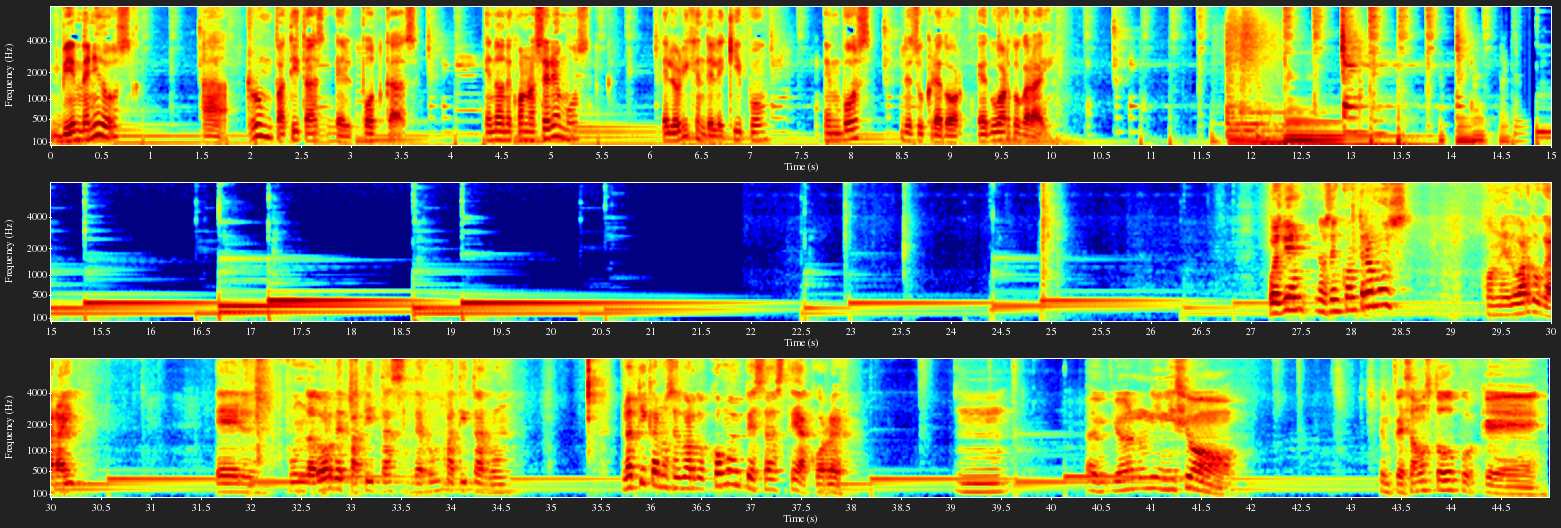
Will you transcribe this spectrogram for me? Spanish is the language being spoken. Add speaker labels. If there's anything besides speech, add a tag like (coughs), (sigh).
Speaker 1: Bienvenidos a Rum Patitas, el podcast, en donde conoceremos el origen del equipo en voz de su creador, Eduardo Garay. Pues bien, nos encontramos con Eduardo Garay, el fundador de Patitas, de Rum Patita Rum. Platícanos, Eduardo, ¿cómo empezaste a correr?
Speaker 2: Mm, eh, yo en un inicio empezamos todo porque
